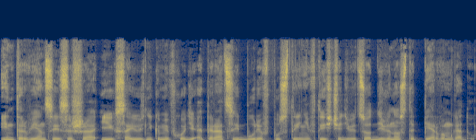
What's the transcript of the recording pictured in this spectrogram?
интервенции США и их союзниками в ходе операции «Буря в пустыне» в 1991 году.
